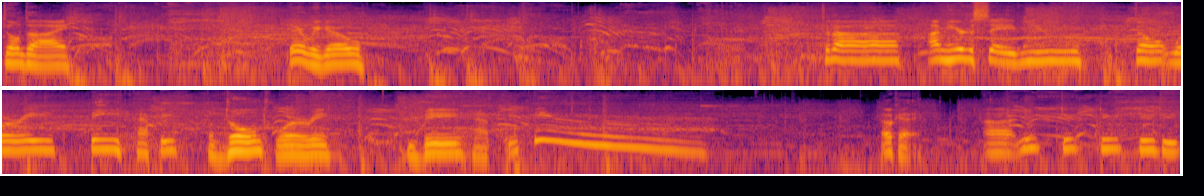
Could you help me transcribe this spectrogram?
Don't die. There we go. Ta-da! I'm here to save you. Don't worry. Be happy. Well, don't worry. Be happy. Pew! Okay. Uh, doot, doot, doot, doot, doot.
